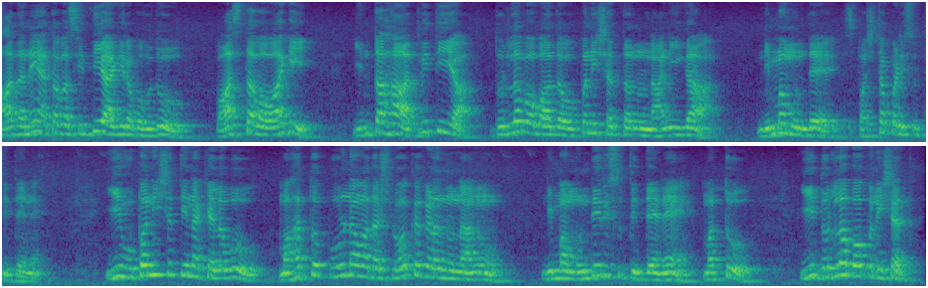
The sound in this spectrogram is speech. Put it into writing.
ಸಾಧನೆ ಅಥವಾ ಸಿದ್ಧಿ ಆಗಿರಬಹುದು ವಾಸ್ತವವಾಗಿ ಇಂತಹ ಅದ್ವಿತೀಯ, ದುರ್ಲಭವಾದ ಉಪನಿಷತ್ತನ್ನು ನಾನೀಗ ನಿಮ್ಮ ಮುಂದೆ ಸ್ಪಷ್ಟಪಡಿಸುತ್ತಿದ್ದೇನೆ. ಈ ಉಪನಿಷತ್ತಿನ ಕೆಲವು ಮಹತ್ವಪೂರ್ಣವಾದ ಶ್ಲೋಕಗಳನ್ನು ನಾನು ನಿಮ್ಮ ಮುಂದಿರಿಸುತ್ತಿದ್ದೇನೆ ಮತ್ತು ಈ ದುರ್ಲಭೋಪನಿಷತ್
